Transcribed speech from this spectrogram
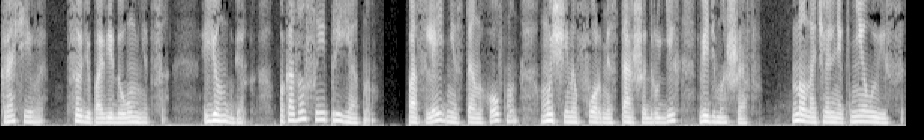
Красивая, судя по виду умница. Юнгберг показался ей приятным. Последний, Стэн Хоффман, мужчина в форме старше других, видимо, шеф. Но начальник не Луисы,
